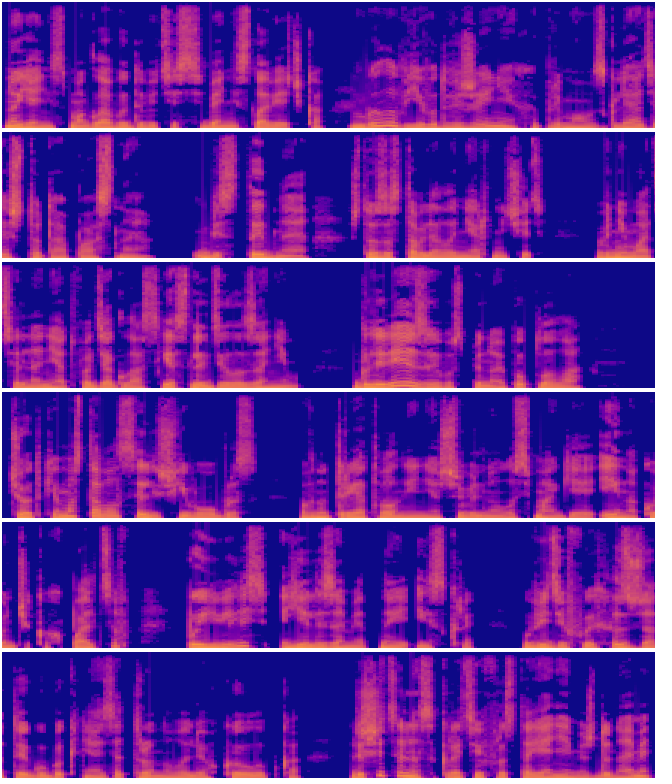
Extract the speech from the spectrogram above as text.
но я не смогла выдавить из себя ни словечка. Было в его движениях и прямом взгляде что-то опасное, бесстыдное, что заставляло нервничать. Внимательно, не отводя глаз, я следила за ним. Галерея за его спиной поплыла. Четким оставался лишь его образ. Внутри от волнения шевельнулась магия, и на кончиках пальцев Появились еле заметные искры. Увидев их, сжатые губы князя тронула легкая улыбка. Решительно сократив расстояние между нами,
